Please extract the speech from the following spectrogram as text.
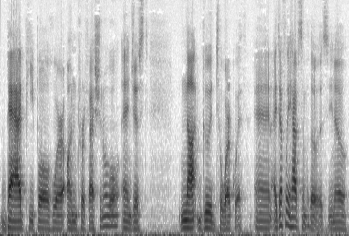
bad people who are unprofessional and just not good to work with. And I definitely have some of those. You know,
